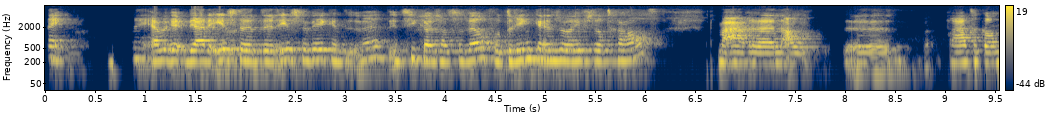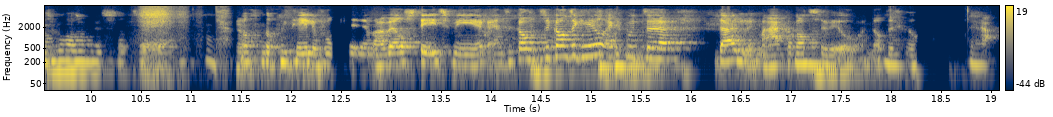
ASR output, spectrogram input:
Nee. Nee, ja, de eerste, de eerste week in, in het ziekenhuis had ze wel voor drinken en zo heeft ze dat gehad. Maar uh, nou, uh, praten kan ze gewoon. Dus dat ja. nog, nog niet hele volzinnen, maar wel steeds meer. En ze kan, ze kan zich heel erg goed duidelijk maken wat ze wil. En dat is heel. Ja.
